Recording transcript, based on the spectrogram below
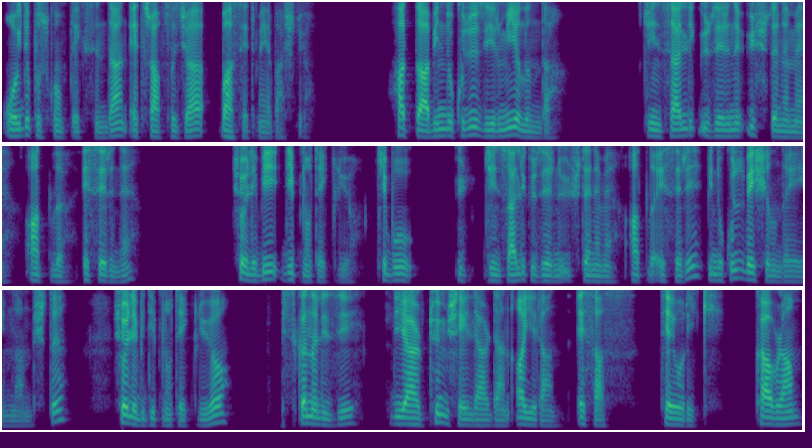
Oidipus kompleksinden etraflıca bahsetmeye başlıyor. Hatta 1920 yılında Cinsellik Üzerine Üç Deneme adlı eserine şöyle bir dipnot ekliyor ki bu Cinsellik Üzerine Üç Deneme adlı eseri 1905 yılında yayımlanmıştı. Şöyle bir dipnot ekliyor. Psikanalizi diğer tüm şeylerden ayıran esas, teorik, kavram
